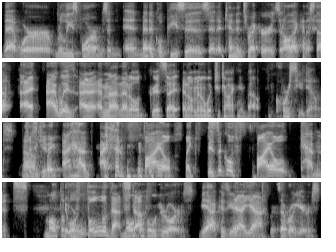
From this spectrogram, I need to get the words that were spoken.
that were release forms and, and medical pieces and attendance records and all that kind of stuff. I, I was I, am not that old, Chris. I, I don't know what you're talking about. Of course you don't. Just um, kidding. But, I had I had file like physical file cabinets multiple were full of that stuff. multiple stuff. drawers. Yeah, because yeah yeah for several years.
